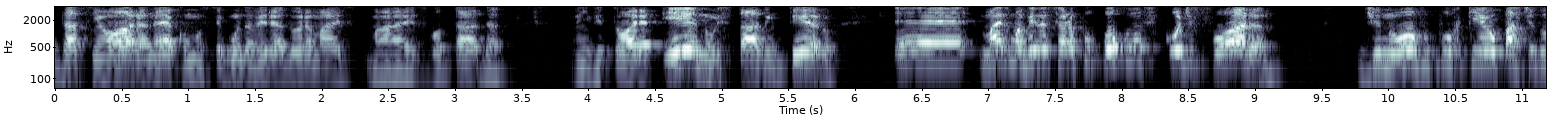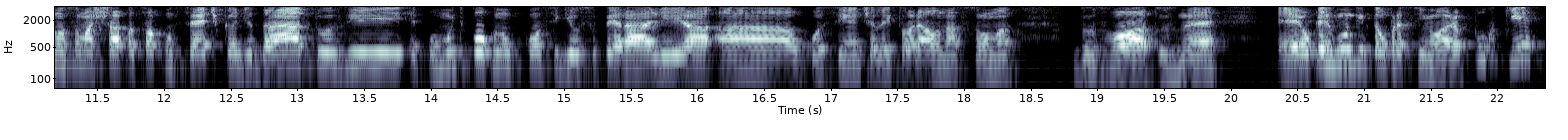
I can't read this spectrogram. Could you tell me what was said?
da senhora, né, como segunda vereadora mais, mais votada em Vitória e no estado inteiro, é, mais uma vez a senhora por pouco não ficou de fora, de novo, porque o partido lançou uma chapa só com sete candidatos e, por muito pouco não conseguiu superar ali a, a, o quociente eleitoral na soma dos votos, né? É, eu pergunto então para a senhora, por que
